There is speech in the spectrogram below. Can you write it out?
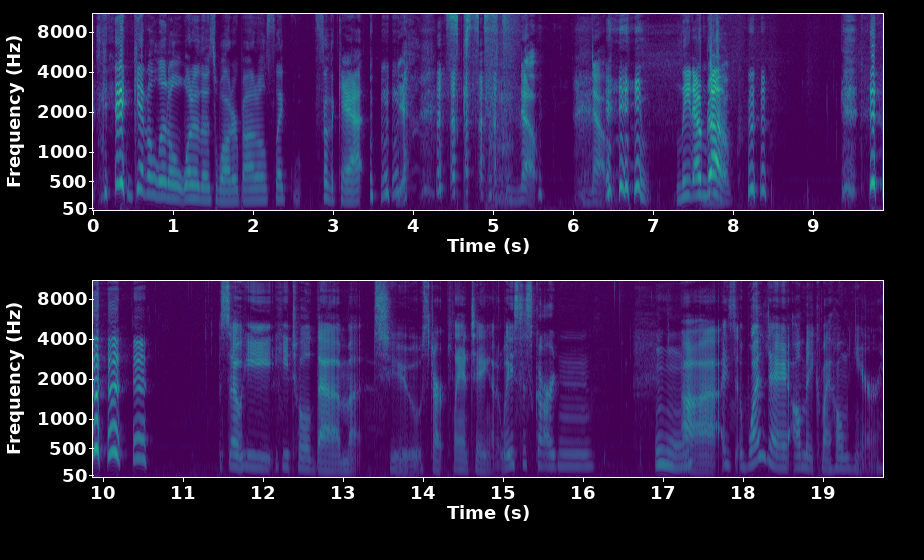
Get a little one of those water bottles, like for the cat. Yeah. no. No. Leto, no. So he he told them to start planting an oasis garden. Mhm. Uh, I one day I'll make my home here.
